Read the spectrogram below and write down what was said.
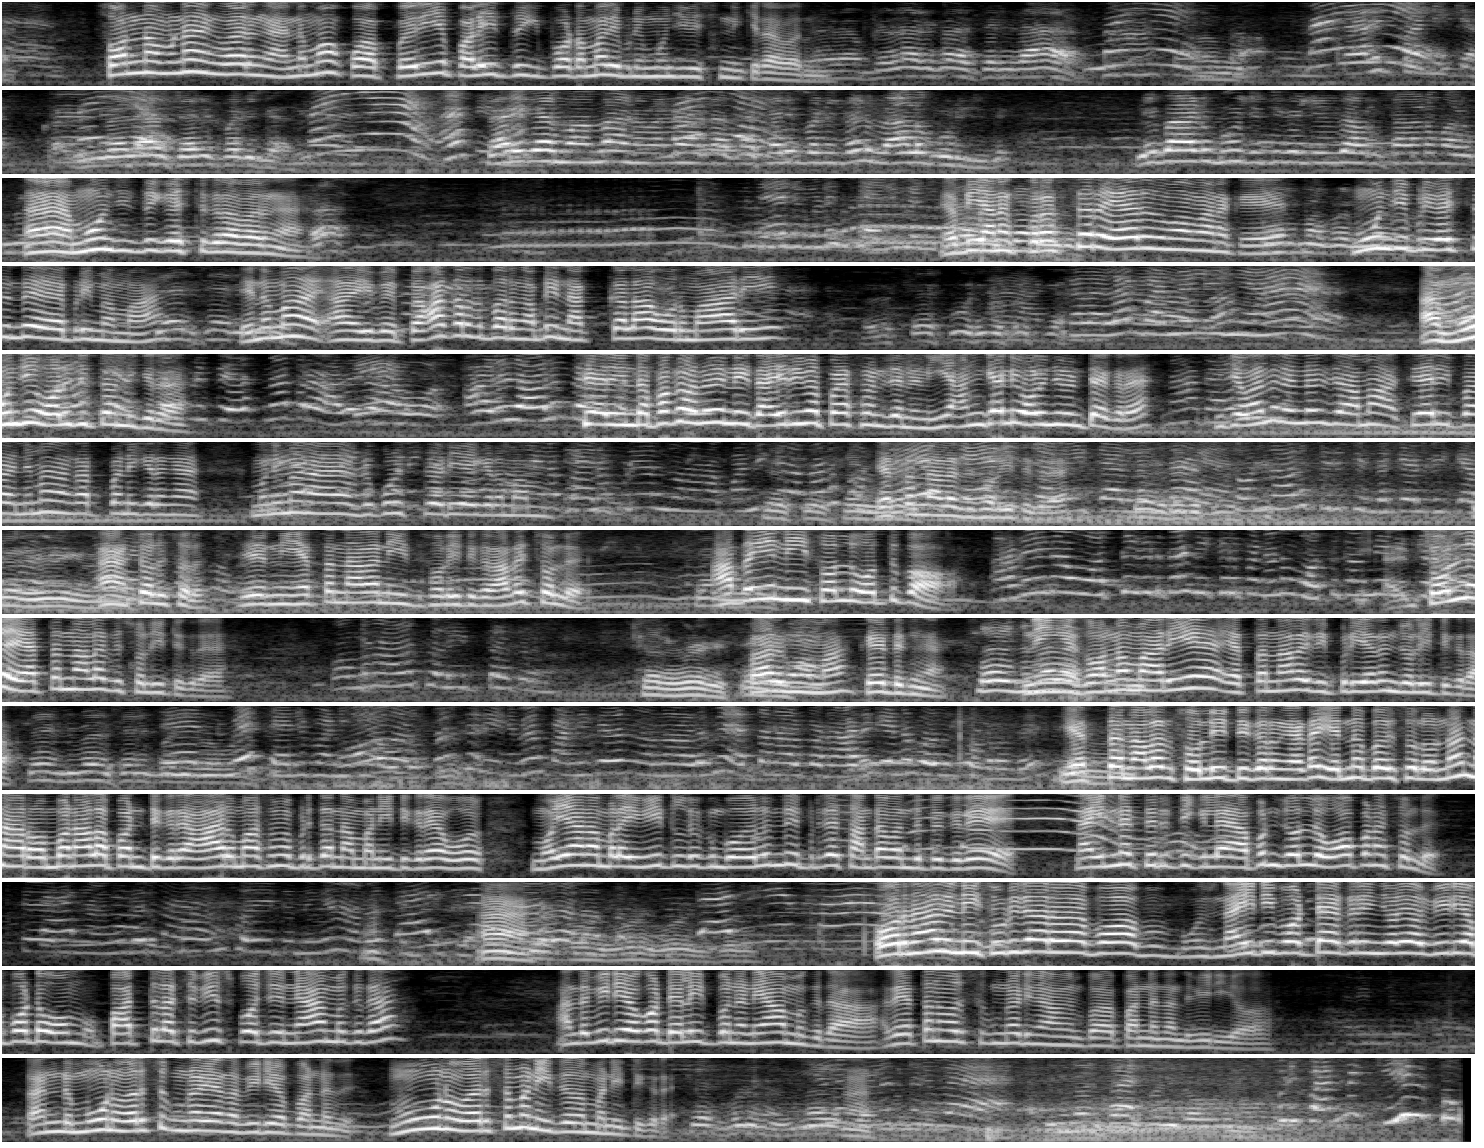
சொன்னோம்னா இங்க பாருங்க என்னமோ பெரிய பழி தூக்கி போட்ட மாதிரி இப்படி மூஞ்சி வீசி நிக்கிறா பாருங்க. வேற அப்படியெல்லாம் இருக்கா தெரியுதா? ஆமா. சரி பண்ணிக்க. பண்ணிக்க. சரிக்கா மாமா சரி பண்ணிக்கணும் வேலை முடிஞ்சுது. நீ பாட்டு மூச்சு தூக்கி வச்சிருந்து அவருக்கு இருக்கு ஆ மூஞ்சி தூக்கி வச்சுக்கிறா பாருங்க. சரி விடு சரி பண்ணி எப்படி எனக்கு ப்ரெஷர் ஏறுது மாமா எனக்கு. மூஞ்சி இப்படி வச்சுட்டு இருந்தா எப்படி மாமா? என்னமா இப்ப பாக்குறது பாருங்க அப்படியே நக்கலா ஒரு மாதிரி. மூஞ்சி ஒளிஞ்சிட்டு தான் நிக்கிற சரி இந்த பக்கம் வந்து நீ தைரியமா பேச வேண்டியது நீ அங்கேயே ஒளிஞ்சு நின்றுக்கிற இங்க வந்து நின்று ஆமா சரிப்பா இனிமே நான் கட் பண்ணிக்கிறேங்க. இனிமே நான் இது குளிச்சுட்டு ரெடி ஆகிக்கிறேன் மேம் எத்தனை நாள் இது சொல்லிட்டு இருக்கிற சொன்னாலும் திருப்பி இந்த கேள்வி சரி விடுங்க. ஆ சொல்லு சொல்லு. சரி நீ எத்தனை நாளா நீ இது சொல்லிட்டு இருக்கிற அதை சொல்லு. அதையும் நீ சொல்லு ஒத்துக்கோ. சொல்லு எத்தனை நாளா இது சொல்லிட்டு இருக்கிற சரி விடுங்க. பாருங்க மாமா கேட்டுக்குங்க. நீங்க சொன்ன மாதிரியே எத்தனை நாள் இது இப்படியே தான் சொல்லிட்டு சொன்னாலுமே எத்தனை நாள் பண்ண அதுக்கு என்ன பதில் சொல்றது? எத்தனை நாளா இது சொல்லிட்டு இருக்கிறேன்னு கேட்டா என்ன பதில் சொல்லணும்னா நான் ரொம்ப நாளா பண்ணிட்டு இருக்கிறேன். ஆறு மாசமா இப்படி தான் நான் பண்ணிட்டு இருக்கிறேன். ஒரு மொய்யானமலை வீட்டில் இருக்கும்போதுல இருந்து இப்படி தான் சண்டை வந்துட்டு இருக்குது. நான் இன்னும் திருத்திக்கல. அப்படின்னு சொல்லு ஓப்பனா சொல்லு. ஒரு நாள் நீ சுடிதார் போ நைட்டி போட்டே இருக்கிறீன்னு சொல்லி ஒரு வீடியோ போட்டு பத்து லட்சம் வியூஸ் போச்சு. ஞாபகம் இருக்குதா? அந்த வீடியோ கூட டெலீட் பண்ண ஞாபகம் இருக்குதா அது எத்தனை வருஷத்துக்கு முன்னாடி நான் பண்ணது அந்த வீடியோ ரெண்டு மூணு வருஷத்துக்கு முன்னாடி அந்த வீடியோ பண்ணது. மூணு வருஷமா நீ இதை பண்ணிட்டு இருக்கிற.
